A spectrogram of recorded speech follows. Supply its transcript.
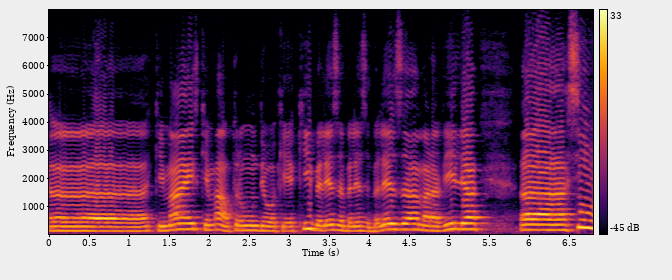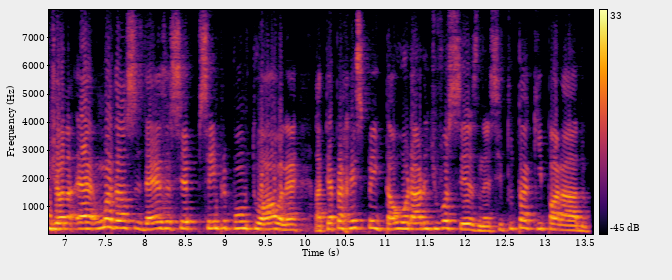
Uh, quem mais? Quem mais? Ah, todo mundo deu ok aqui, beleza, beleza, beleza, maravilha. Uh, sim, Jana, é, uma das nossas ideias é ser sempre pontual, né? Até para respeitar o horário de vocês, né? Se tu tá aqui parado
